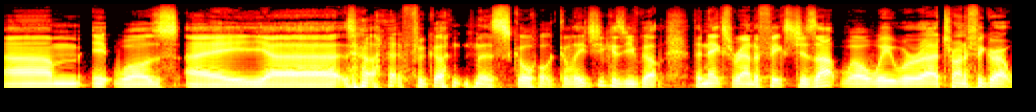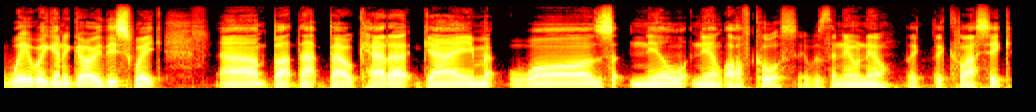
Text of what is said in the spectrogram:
um, it was a uh, I've forgotten the score, Kalichi, because you've got the next round of fixtures up. Well, we were uh, trying to figure out where we're going to go this week, uh, but that Balcatta game was nil nil. Oh, of course, it was the nil nil, the, the classic.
